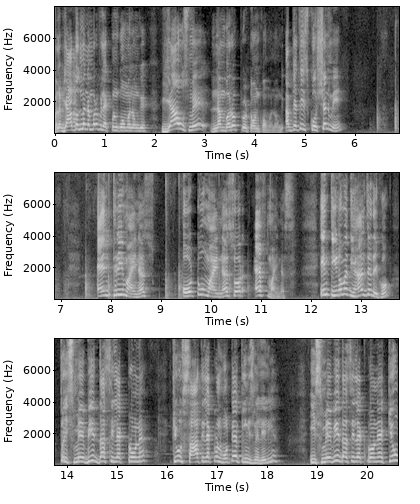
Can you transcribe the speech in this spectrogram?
मतलब या तो उसमें नंबर ऑफ़ इलेक्ट्रॉन कॉमन होंगे, या उसमें नंबर ऑफ़ प्रोटॉन कॉमन होंगे। अब जैसे इस क्वेश्चन में N three minus O two minus और एफ़ माइनस इन तीनों में ध्यान से देखो तो इसमें भी दस इलेक्ट्रॉन है। क्यों? सात इलेक्ट्रॉन होते हैं, तीन इसने ले लिए। इसमें भी दस इलेक्ट्रॉन है, क्यों?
